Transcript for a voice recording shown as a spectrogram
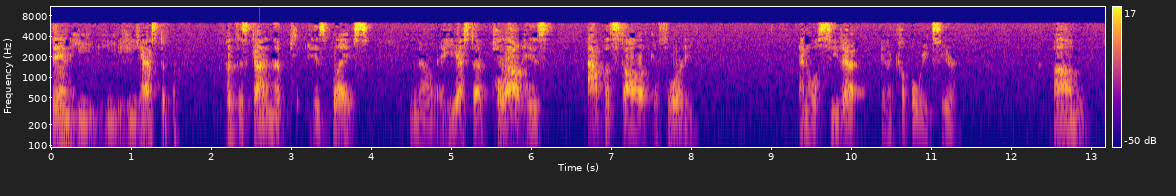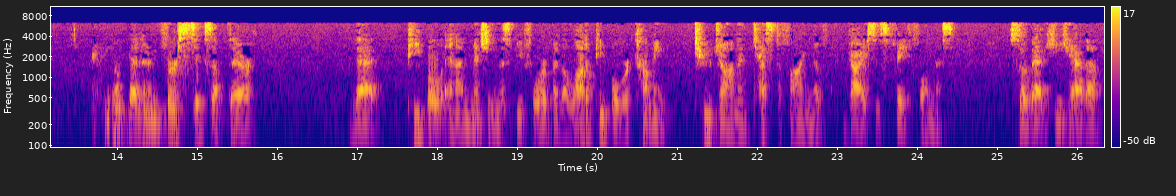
then he, he, he has to put this guy in the, his place. You know, he has to pull out his apostolic authority. And we'll see that in a couple weeks here. Um, note that in verse 6 up there, that people, and I mentioned this before, but a lot of people were coming to John and testifying of Gaius' faithfulness, so that he had a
